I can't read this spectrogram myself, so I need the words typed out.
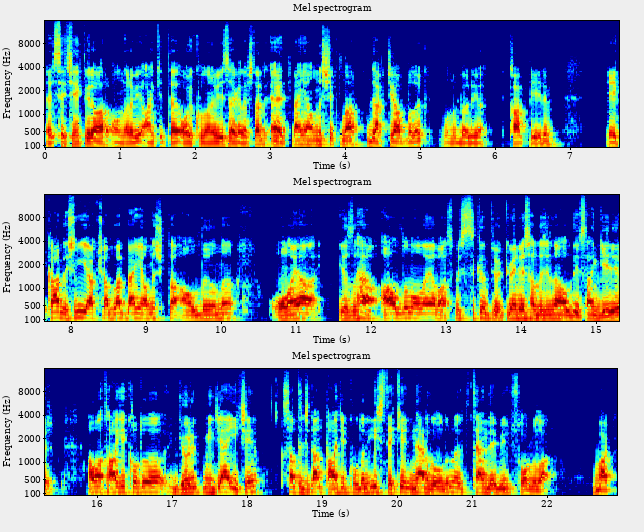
E, seçenekleri var. Onlara bir ankette oy kullanabilirsiniz arkadaşlar. Evet ben yanlışlıkla bir dakika cevapladık. Bunu böyle kalpleyelim. E, kardeşim iyi akşamlar. Ben yanlışlıkla aldığını onaya yazı ha aldığın onaya basmış. Sıkıntı yok. Güvenilir satıcıdan aldıysan gelir. Ama takip kodu görükmeyeceği için satıcıdan takip kodunu iste ki nerede olduğunu sen de bir sorgula. Bak.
